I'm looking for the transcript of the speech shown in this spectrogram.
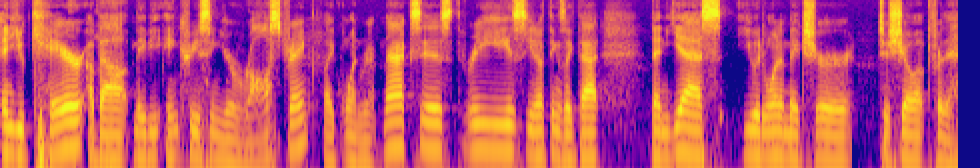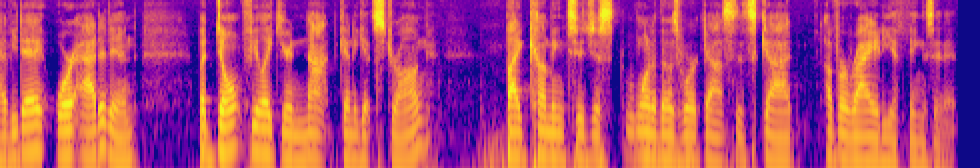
and you care about maybe increasing your raw strength, like one rep maxes, threes, you know, things like that, then yes, you would want to make sure to show up for the heavy day or add it in. But don't feel like you're not going to get strong by coming to just one of those workouts that's got a variety of things in it.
